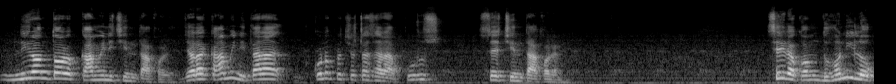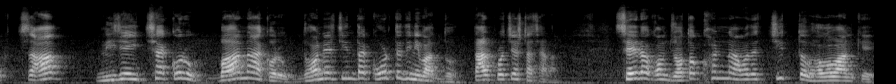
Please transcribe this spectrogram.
নিরন্তর কামিনী চিন্তা করে। যারা কামিনী, তারা কোনো প্রচেষ্টা ছাড়া পুরুষ সে চিন্তা করেন। সেই রকম ধনী লোক চাপ নিজে ইচ্ছা করুক বা না করুক, ধনের চিন্তা করতে তিনি বাধ্য, তার প্রচেষ্টা ছাড়া। সেই রকম যতক্ষণ না আমাদের চিত্ত ভগবানকে,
